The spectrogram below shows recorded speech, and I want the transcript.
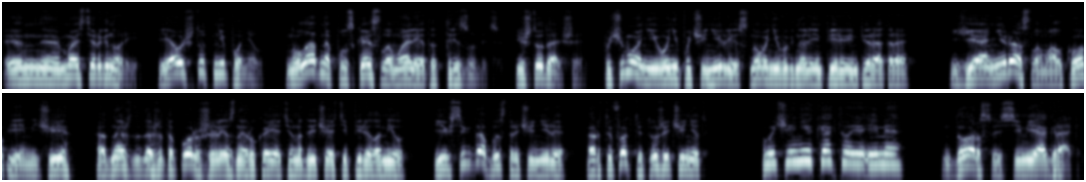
Э, мастер Гнорий, я вот что-то не понял. Ну ладно, пускай сломали этот трезубец. И что дальше? Почему они его не починили и снова не выгнали империю императора? Я не раз ломал копья и мечи. Однажды даже топор с железной рукоятью на две части переломил. Их всегда быстро чинили. Артефакты тоже чинят. «Ученик, как твое имя?» «Дорс из семьи Аграк».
